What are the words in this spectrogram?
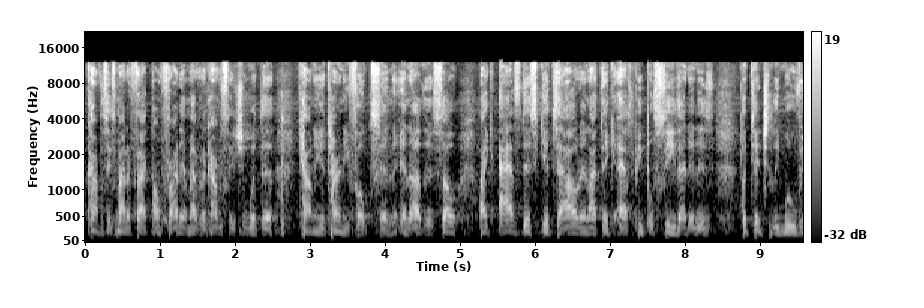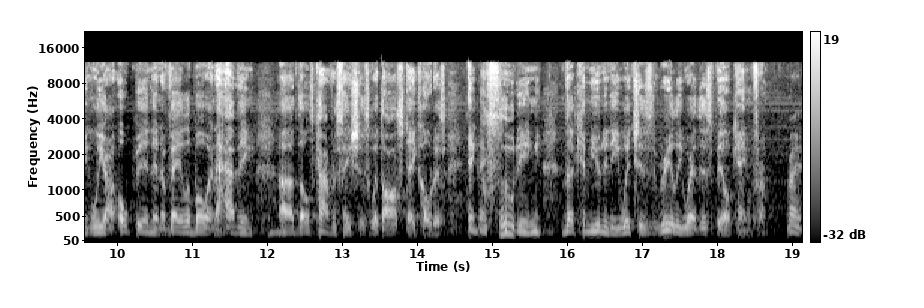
conversations. Matter of fact, on Friday, I'm having a conversation with the county attorney folks and, and others. So, like, as this gets out, and I think as people see that it is potentially moving, we are open and available and having uh, those conversations with all stakeholders, including the community, which is really where this bill came from. Right.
